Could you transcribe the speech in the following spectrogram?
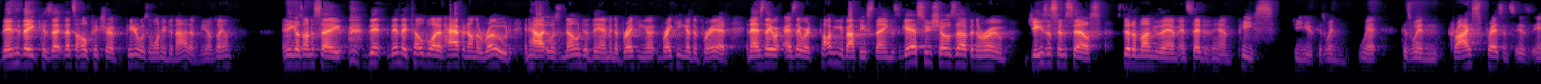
Then they, because that, that's a whole picture of Peter was the one who denied him. You know what I'm saying? And he goes on to say, that, then they told what had happened on the road and how it was known to them in the breaking breaking of the bread. And as they were as they were talking about these things, guess who shows up in the room? Jesus himself stood among them and said to them, "Peace to you because when when because when Christ's presence is in,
